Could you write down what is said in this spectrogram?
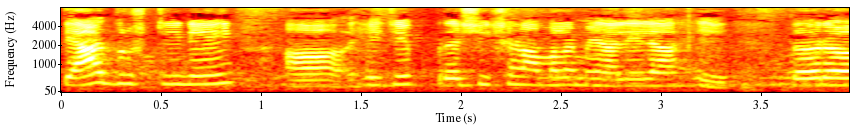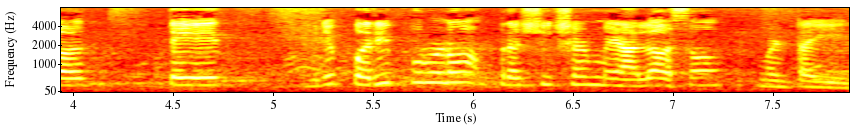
त्या दृष्टीने हे जे प्रशिक्षण आम्हाला मिळालेलं आहे तर ते म्हणजे परिपूर्ण प्रशिक्षण मिळालं असं म्हणता येईल.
